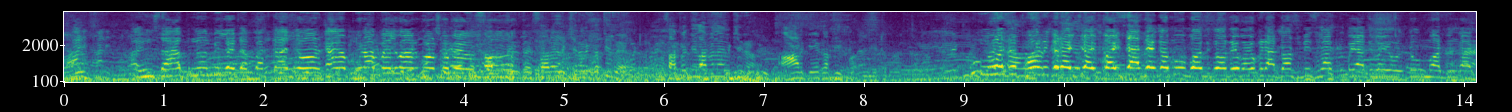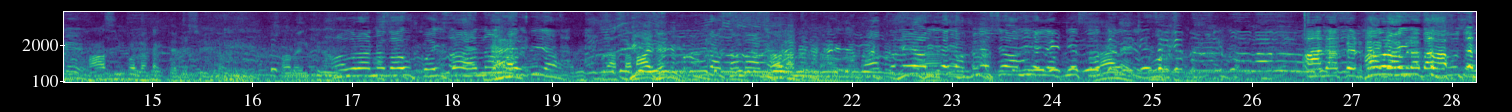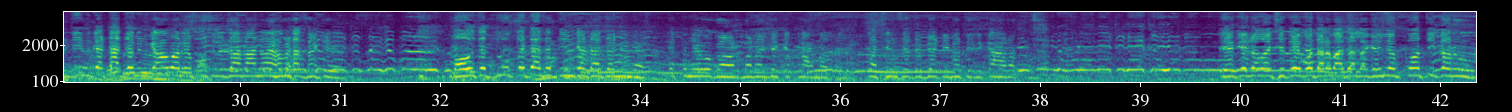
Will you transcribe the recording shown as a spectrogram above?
इंसाफ न मिले तो पक्का ज़ोर खाए पूरा परिवार को देबे सारा लिखी नहीं कथी ले सापे दिला में लिखी ना आर के कथी पर मुँह से फ़ोन करे छै पैसा दे के मुँह बंद कर देबै, ओकरा 10 20 लाख रुपया देबै तुम मर दूँगा के फांसी पर लटकते जैसे सारा लिखी नहीं हमरा न बाबू पैसा है, न रुपया पूरा समाज है। पूरा समाज है। अपने से आलिए अपने से आलिए अपने सब आधा पेट हमरा से तीन कट्ठा ज़मीन गाँव में पूछ ले ज़्यादा न हमरा सके बहुत से दू कट्ठा से तीन कट्ठा ज़मीन है। कितने को घर बना जे कितना मत। कठिन से बेटी बेटी कहाँ रख? एक दवा छै तो एगो दरवाज़ा लगे कथी करूँ?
